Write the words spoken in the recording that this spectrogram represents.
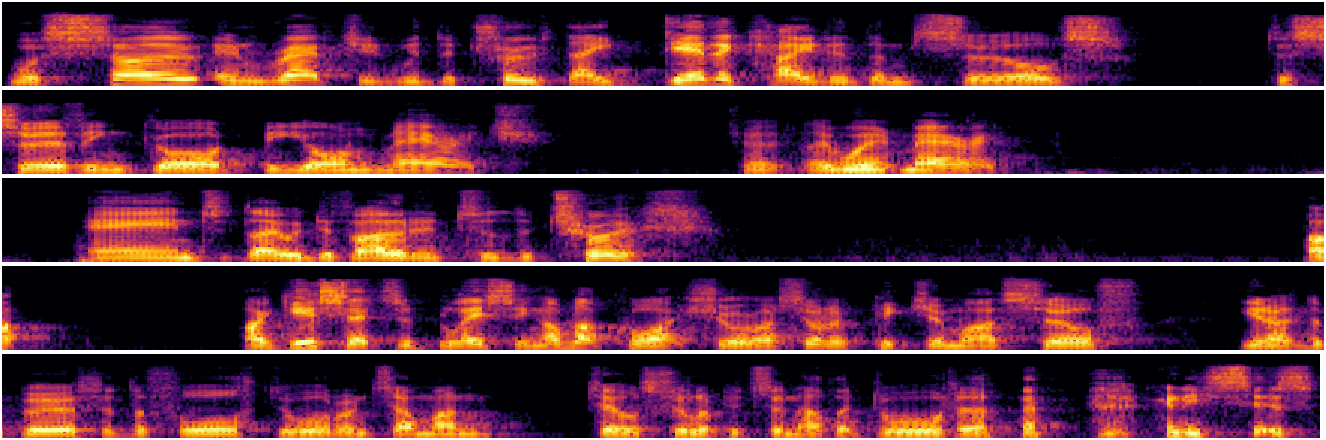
were so enraptured with the truth, they dedicated themselves to serving God beyond marriage. So they weren't married. And they were devoted to the truth. I guess that's a blessing. I'm not quite sure. I sort of picture myself, you know, at the birth of the fourth daughter and someone tells Philip it's another daughter. and he says,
